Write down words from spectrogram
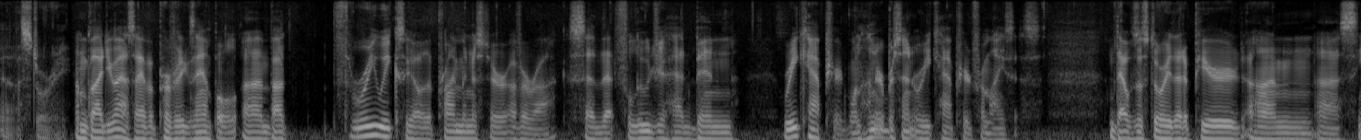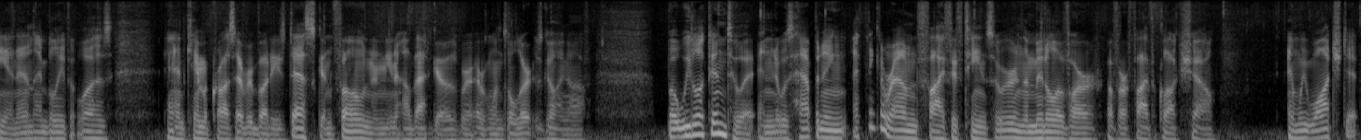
uh, story. I'm glad you asked. I have a perfect example. Uh, about three weeks ago, the prime minister of Iraq said that Fallujah had been recaptured, 100% recaptured from ISIS. That was a story that appeared on uh, CNN, I believe it was, and came across everybody's desk and phone, and you know how that goes, where everyone's alert is going off. But we looked into it, and it was happening, I think, around 5:15. So we were in the middle of our of our five o'clock show, and we watched it,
